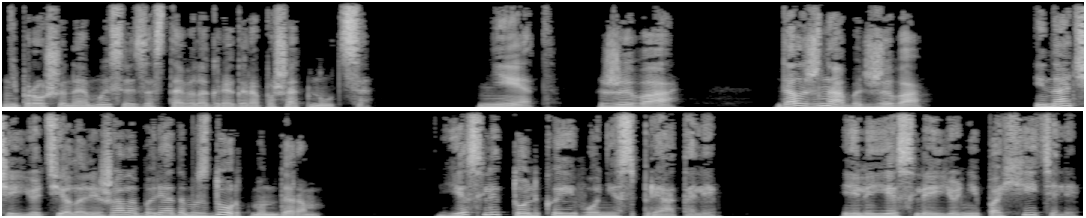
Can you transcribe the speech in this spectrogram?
Непрошенная мысль заставила Грегора пошатнуться. Нет, жива. Должна быть жива. Иначе ее тело лежало бы рядом с Дортмундером. Если только его не спрятали. Или если ее не похитили.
